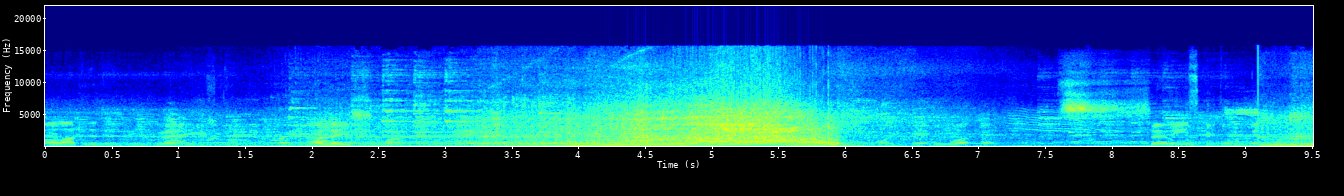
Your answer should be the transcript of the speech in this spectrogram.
Olha lá, 320, velho. Olha isso, mano. Sério.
